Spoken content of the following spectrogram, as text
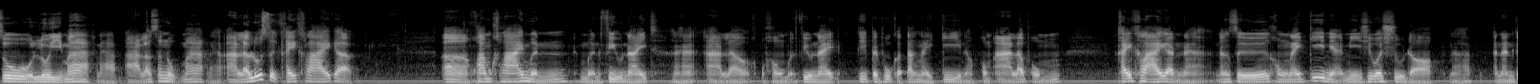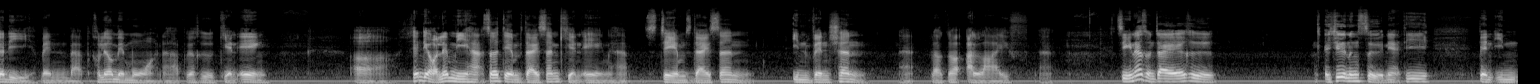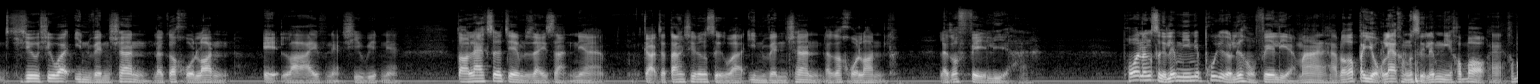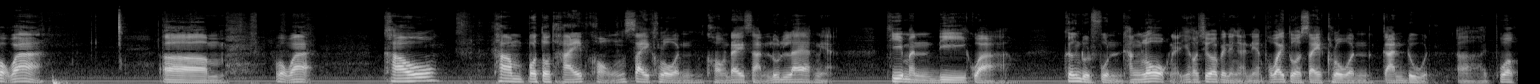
สู้ลุยมากนะครับ อ่านแล้วสนุกมากนะครับอ่านแล้วรู้สึกคล้ายๆกับความคล้ายเหมือนเหมือนฟิลไนท์นะฮะอ่านแล้วของเหมือนฟิลไนท์ที่เป็นผู้ก่อตั้งไนกี้เนาะผมอ่านแล้วผม คล้ายๆกันนะหนังสือของไนกี้เนี่ยมีชื่อว่า Shoe Dog นะครับอันนั้นก็ดีเป็นแบบเขาเรียกว่า memoir นะครับก็คือเขียนเองเช่นเดียวกับเล่มนี้ฮะเซอร์เจมส์ไดสันเขียนเองนะครับเจมส์ไดสัน Invention นะแล้วก็ A Life นะสิ่งน่าสนใจก็คือไอชื่อหนังสือเนี่ยที่เป็นชื่อชื่อว่า invention แล้วก็ colon a life เนี่ยชีวิตเนี่ยตอนแรกเซอร์เจมส์ไดสันเนี่ยกะจะตั้งชื่อหนังสือว่า invention แล้วก็ colon แล้วก็ failure ราะว่าหนังสือเล่มนี้เนี่ยพูดเกี่ยวกับเรื่องของ failure มากนะครับแล้วก็ประโยคแรกของหนังสือเล่มนี้เขาบอกฮะเขาบอกว่าเขาบอกว่าเขาทำโปรโตไทป์ของไซโครนของไดสันรุ่นแรกเนี่ยที่มันดีกว่าเครื่องดูดฝุ่นทั้งโลกเนี่ยที่เขาเชื่อว่าเป็นอย่างนั้นเนี่ยเพราะว่าตัวไซโครนการดูดพวก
